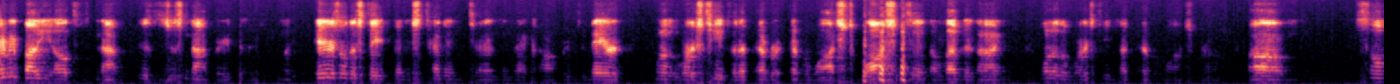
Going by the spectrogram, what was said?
Everybody else is not is just not very good. Like Arizona State finished ten and ten in that conference, and they're one of the worst teams that I've ever ever watched. Washington eleven and nine, one of the worst teams I've ever watched, bro. Um, so,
